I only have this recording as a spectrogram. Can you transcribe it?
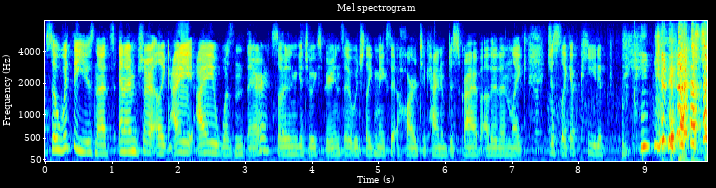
so with the Usenets, and I'm sure like I I wasn't there, so I didn't get to experience it, which like makes it hard to kind of describe other than like just like a P to P connection.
